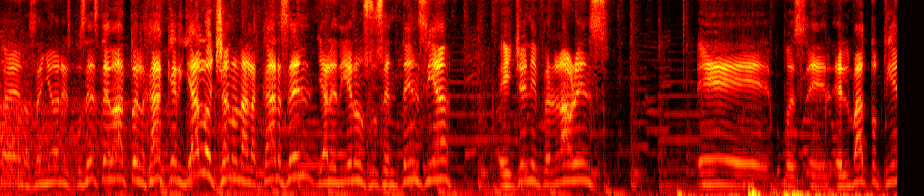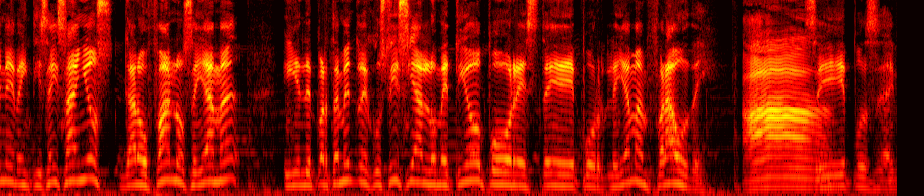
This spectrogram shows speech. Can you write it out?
Bueno, señores, pues este vato, el hacker, ya lo echaron a la cárcel, ya le dieron su sentencia. Eh, Jennifer Lawrence, eh, pues el, vato tiene 26 años, Garofano se llama, y el Departamento de Justicia lo metió por, este, por, le llaman fraude. Ah. Sí, pues eh,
